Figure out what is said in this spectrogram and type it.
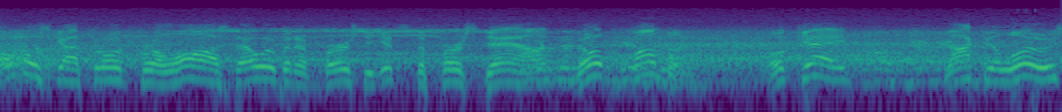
almost got thrown for a loss. That would have been a first. He gets the first down. Nope, fumble. Okay, knocked it loose.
